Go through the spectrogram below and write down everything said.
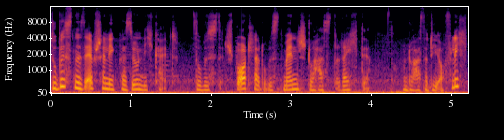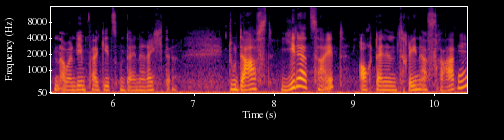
Du bist eine selbstständige Persönlichkeit. Du bist Sportler, du bist Mensch, du hast Rechte. Und du hast natürlich auch Pflichten, aber in dem Fall geht es um deine Rechte. Du darfst jederzeit auch deinen Trainer fragen,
